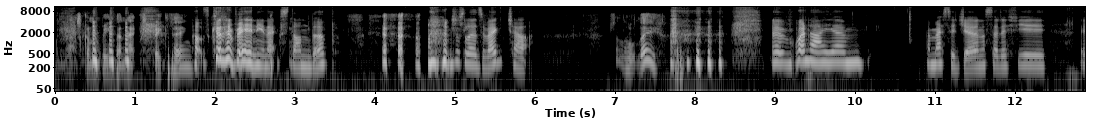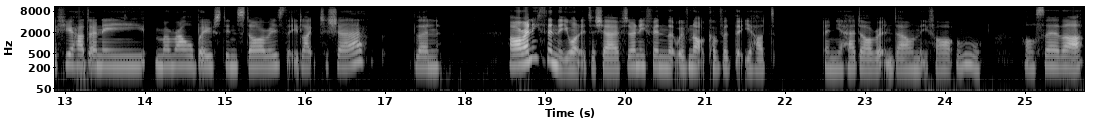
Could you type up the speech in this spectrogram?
and that's gonna be the next big thing. That's gonna be in your next stand up. just loads of egg chat. Absolutely. Um, when I um I messaged you and I said if you if you had any morale boosting stories that you'd like to share, then or anything that you wanted to share. If there's anything that we've not covered that you had in your head or written down that you thought, ooh, I'll say that.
